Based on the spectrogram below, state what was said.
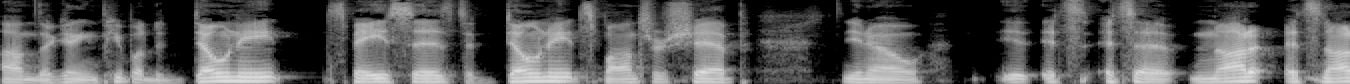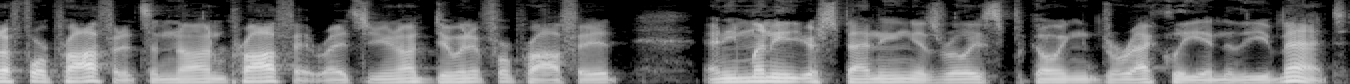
Um, they're getting people to donate spaces, to donate sponsorship. You know, it, it's it's a not it's not a for profit. It's a nonprofit, right? So you're not doing it for profit. Any money that you're spending is really going directly into the event.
